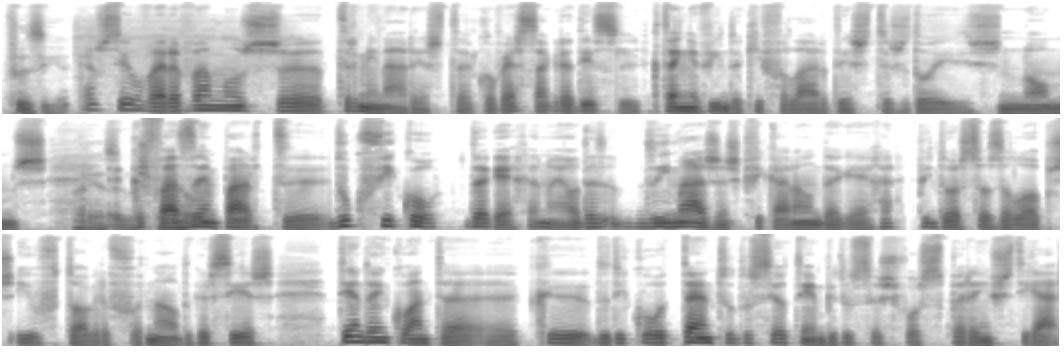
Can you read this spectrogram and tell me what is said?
fazia. Carlos Silveira, vamos eh, terminar esta conversa. Agradeço-lhe que tenha vindo aqui falar destes dois nomes essa eh, que fazem parte do que ficou da guerra, não é? Ou das- de imagens que ficaram da guerra. O pintor Sousa Lopes e o fotógrafo Arnaldo Garcês, tendo em conta eh, que dedicou tanto do seu tempo e do seu esforço para investigar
